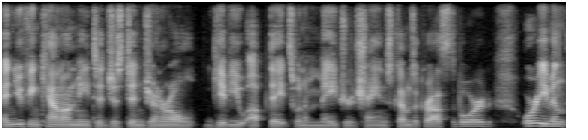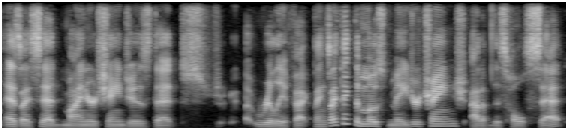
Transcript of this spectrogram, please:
and you can count on me to just in general give you updates when a major change comes across the board or even as i said minor changes that really affect things. I think the most major change out of this whole set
